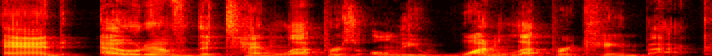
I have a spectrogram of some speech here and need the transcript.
And out of the 10 lepers, only one leper came back.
